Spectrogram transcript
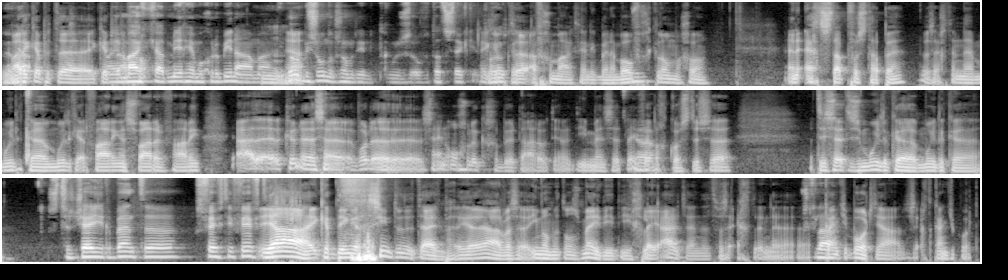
Maar ik heb het. Uh, ik heb maar, het maar ik ga het meer hemoglobine aanmaken. Heel bijzonder zometeen trouwens over dat stukje. Ik heb het eh, afgemaakt en ik ben naar boven mm. geklommen gewoon. En echt stap voor stap. Hè. Dat was echt een eh, moeilijke, moeilijke ervaring, een zware ervaring. Ja, er kunnen, zijn, worden, zijn ongelukken gebeurd daar die mensen het leven hebben gekost. Dus het, is, het is een moeilijke, moeilijke Bent, eh, is 50-50. Ja, ik heb dingen gezien toen de tijd. Ja, er was eh, iemand met ons mee, die, die gleed uit. En het was echt een eh, klaar. kantje bord. Ja, het was echt een kantje bord.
